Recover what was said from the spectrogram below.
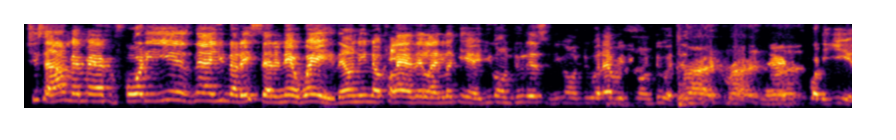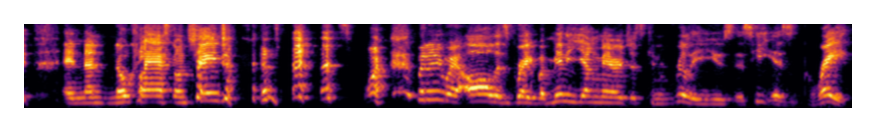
She said, I've been married for 40 years now. You know, they set in their ways. They don't need no class. They're like, look here, you're going to do this and you're going to do whatever you're going to do it. This Right, right, married right. for 40 years. And none, no class going to change them at this point. But anyway, all is great. But many young marriages can really use this. He is great.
